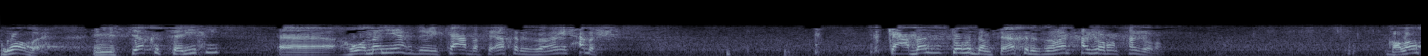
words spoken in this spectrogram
واضح إن السياق التاريخي هو من يهدم الكعبة في آخر الزمان الحبش الكعبه تهدم في آخر الزمان حجرا حجرا. خلاص؟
